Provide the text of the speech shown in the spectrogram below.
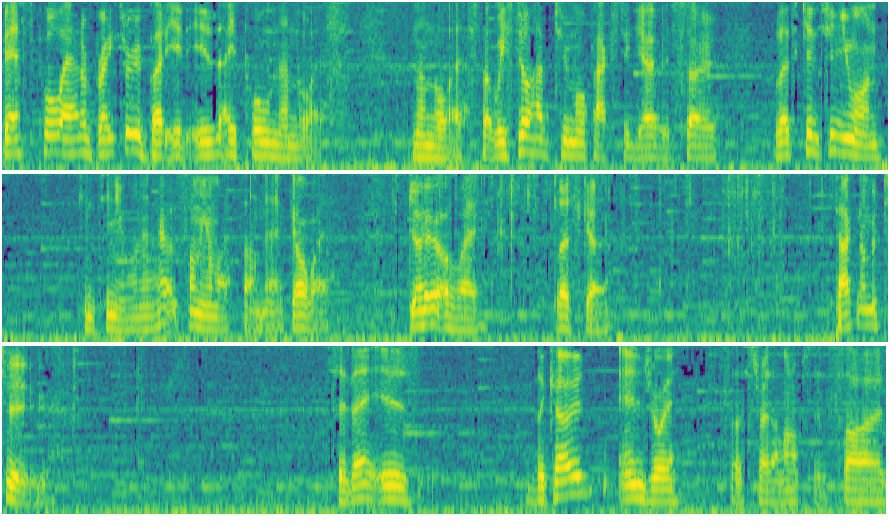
best pull out of Breakthrough, but it is a pull nonetheless. Nonetheless. But we still have two more packs to go, so let's continue on. Continue on. I got something on my thumb there. Go away. Go away. Let's go. Pack number two. So there is the code. Enjoy. So let's throw that one off to the side.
